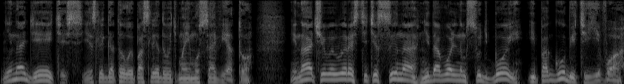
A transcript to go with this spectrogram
не надейтесь, если готовы последовать моему совету. Иначе вы вырастите сына недовольным судьбой и погубите его.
